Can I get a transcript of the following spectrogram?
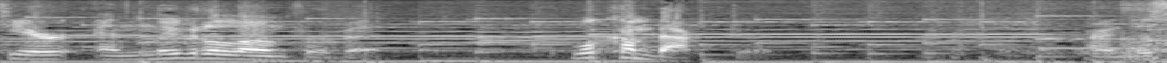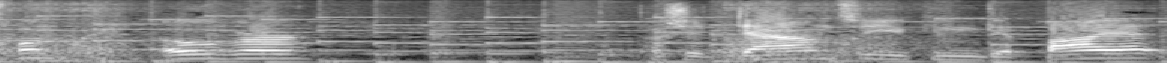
here and leave it alone for a bit. We'll come back to it. Alright, this one, push it over, push it down so you can get by it.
